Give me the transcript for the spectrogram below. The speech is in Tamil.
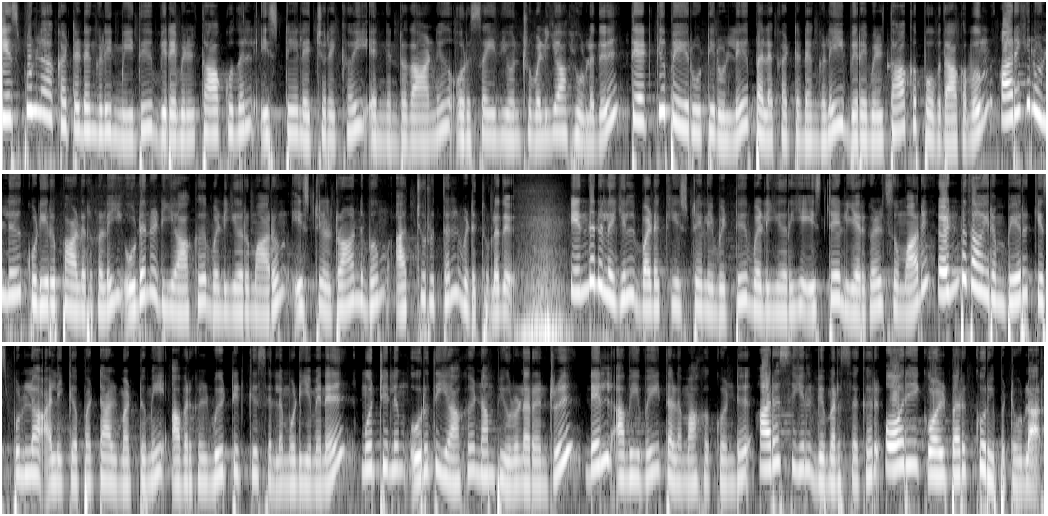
கிஸ்புல்லா கட்டடங்களின் மீது விரைவில் தாக்குதல் இஸ்ரேல் எச்சரிக்கை என்கின்றதான ஒரு செய்தி ஒன்று வெளியாகியுள்ளது. தெற்கு பெய்ரூட்டில் உள்ள பல கட்டடங்களை விரைவில் தாக்கப் போவதாகவும் அருகில் உள்ள குடியிருப்பாளர்களை உடனடியாக வெளியேறுமாறும் இஸ்ரேல் ராணுவம் அச்சுறுத்தல் விடுத்துள்ளது. இந்த நிலையில் வடக்கு இஸ்ரேலை விட்டு வெளியேறிய இஸ்ரேலியர்கள் சுமார் எண்பதாயிரம் பேர் கிஸ்புல்லா அளிக்கப்பட்டால் மட்டுமே அவர்கள் வீட்டிற்கு செல்ல முடியும் என முற்றிலும் உறுதியாக நம்பியுள்ளனர் என்று டெல் அவிவை தளமாக கொண்டு அரசியல் விமர்சகர் ஓ ஓரி கோல்பர்க் குறிப்பிட்டுள்ளார்.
